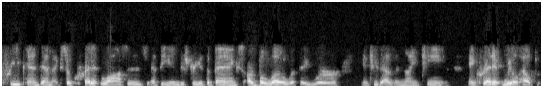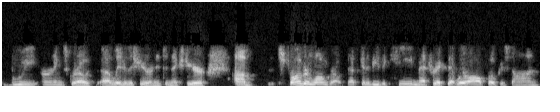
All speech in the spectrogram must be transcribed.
pre-pandemic. So credit losses at the industry, at the banks, are below what they were in 2019. And credit will help buoy earnings growth uh, later this year and into next year. Um, stronger loan growth. That's going to be the key metric that we're all focused on.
